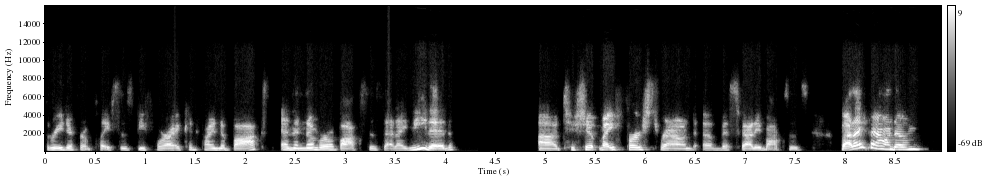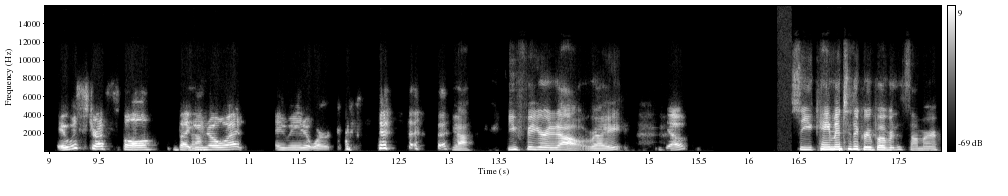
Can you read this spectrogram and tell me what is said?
three different places before I could find a box and the number of boxes that I needed uh, to ship my first round of biscotti boxes. But I found them. It was stressful, but yeah. you know what? I made it work. yeah. You figured it out, right? Yep. So you came into the group over the summer.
